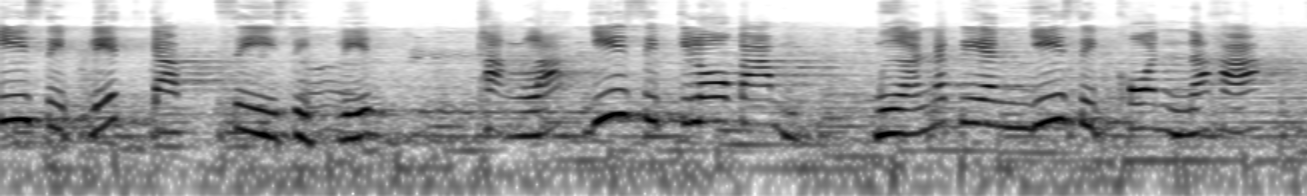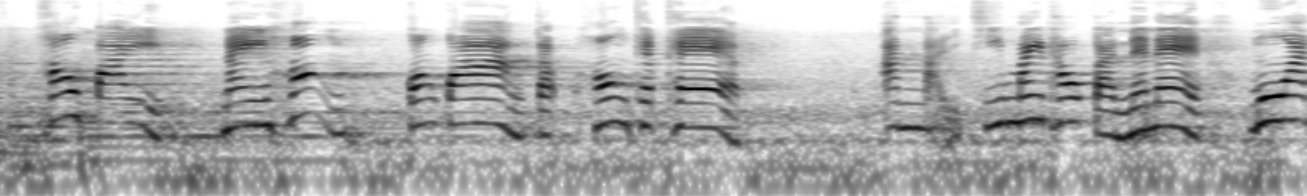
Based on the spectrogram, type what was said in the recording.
20 ลิตรกับ 40 ลิตร ถังละ 20 กิโลกรัม เหมือนนักเรียน 20 คนนะคะ เข้าไปในห้องกว้างๆกับห้องแคบๆ อันไหนที่ไม่เท่ากันแน่ๆ มวล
